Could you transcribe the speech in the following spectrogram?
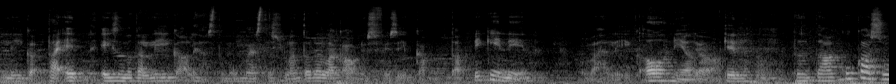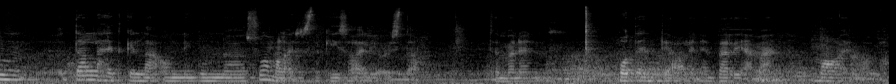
liika, tai ei, ei sanota liikaa lihasta. Mun mielestä sulla on todella kaunis fysiikka, mutta bikiniin on vähän liikaa. On joo, joo. kyllä. Tota, kuka sun tällä hetkellä on niin kun, suomalaisista kisailijoista tämmöinen potentiaalinen pärjäämään maailmalla,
